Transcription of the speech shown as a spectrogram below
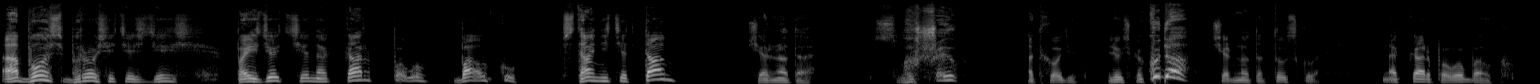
А босс бросите здесь, пойдете на Карпову балку, станете там? Чернота. Слушаю. Отходит. Люська. Куда? Чернота тускло. На Карпову балку.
